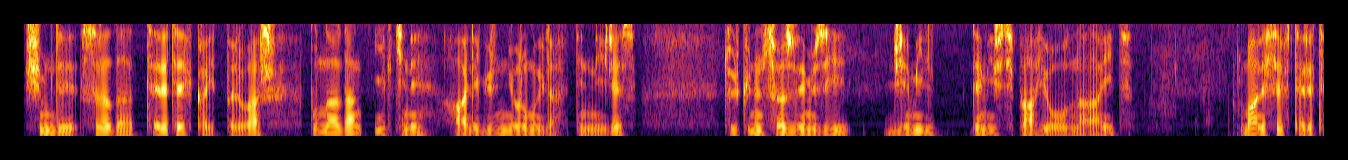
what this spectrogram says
Şimdi sırada TRT kayıtları var. Bunlardan ilkini Hale Gür'ün yorumuyla dinleyeceğiz. Türkünün söz ve müziği Cemil Demir Sipahioğlu'na ait. Maalesef TRT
